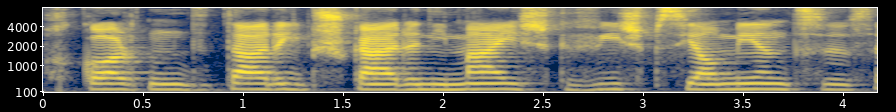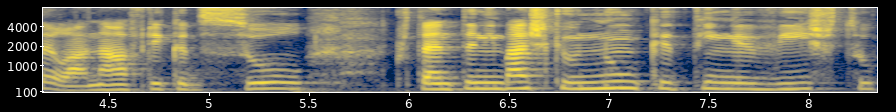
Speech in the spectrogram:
recordo-me de estar a ir buscar animais que vi especialmente, sei lá, na África do Sul. Portanto, animais que eu nunca tinha visto.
